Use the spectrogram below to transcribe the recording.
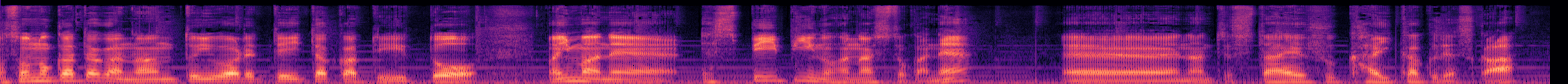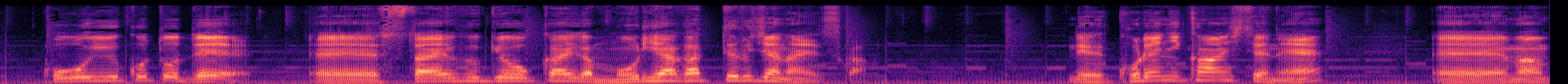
あ、その方が何と言われていたかというと、まあ、今ね、SPP の話とかね、えー、なんてスタイフ改革ですか？こういうことで、えー、スタイフ業界が盛り上がってるじゃないですか。で、これに関してね、えー、まあ、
